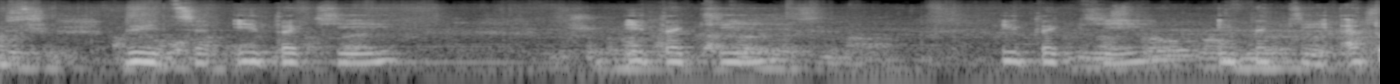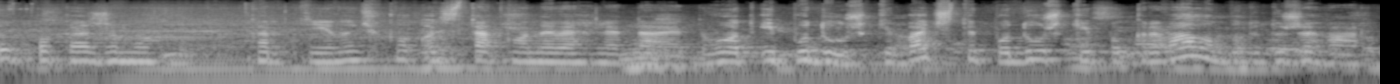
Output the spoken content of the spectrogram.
Ось. Дивіться, і такі, і такі, і такі, і такі. А тут покажемо картиночку. Ось так вони виглядають. От і подушки. Бачите, подушки покривало буде дуже гарно.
